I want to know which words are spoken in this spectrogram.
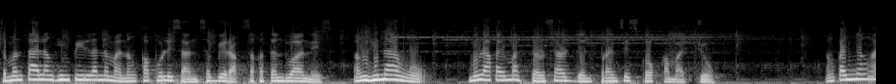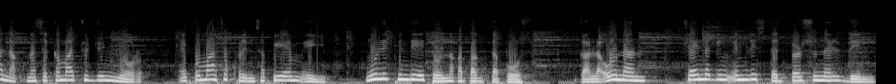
Samantalang himpilan naman ng kapulisan sa Birak sa Catanduanes ang hinango mula kay Master Sergeant Francisco Camacho. Ang kanyang anak na si Camacho Jr. ay pumasok rin sa PMA ngunit hindi ito nakapagtapos. Kalaunan, siya ay naging enlisted personnel din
